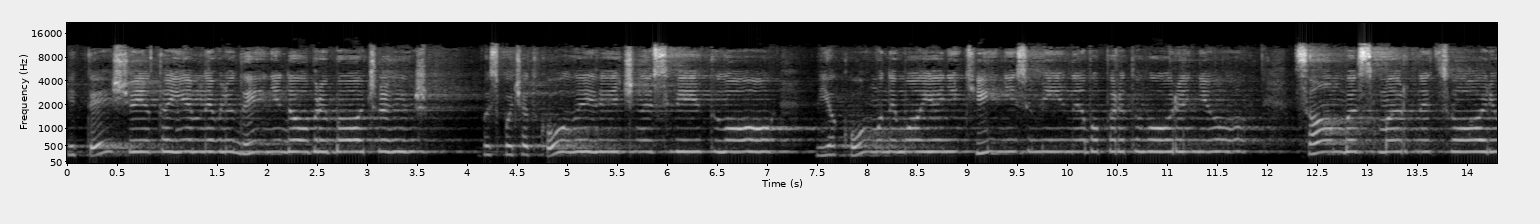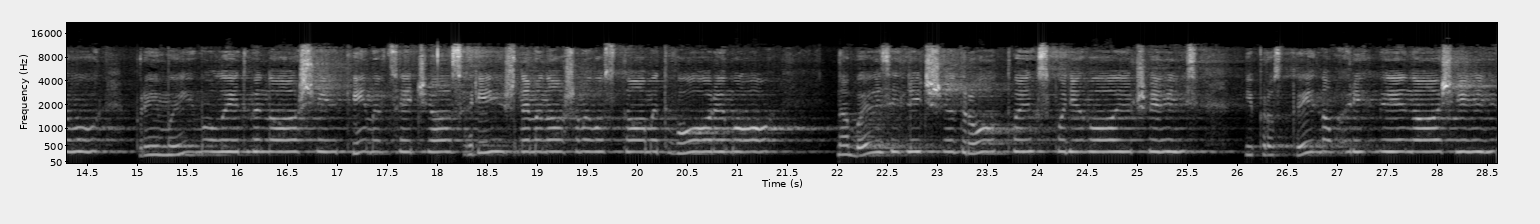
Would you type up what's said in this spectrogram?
і те, що є таємне в людині, добре бачиш, безпочаткове і вічне світло, в якому немає ні тіні зміни або перетворення, сам безсмертний царю, прийми молитви наші, які ми в цей час грішними нашими вустами творимо, на безліч щедрот Твоїх сподіваючись, і прости нам гріхи наші,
